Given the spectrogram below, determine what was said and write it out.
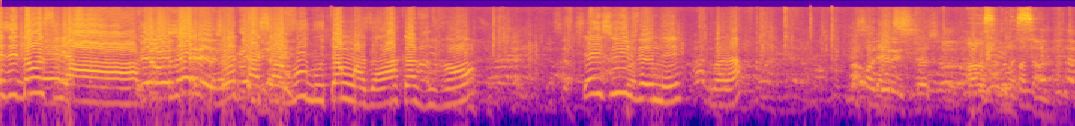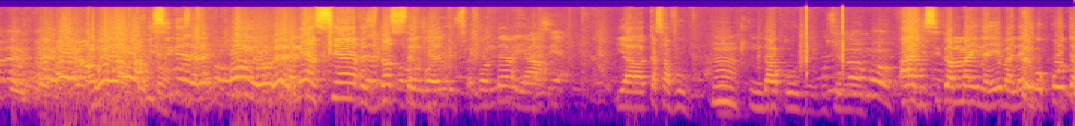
Résidence ya Kasavubu ntango azalaka vivant. C'est ici il venait voilà. Ancien résidence secondaire ya ya kasavubu ndako oyo a bisika mai na ye bandaki kokota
